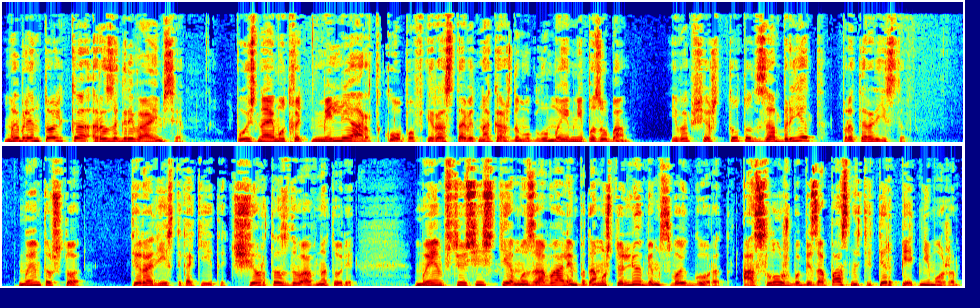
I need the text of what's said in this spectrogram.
Мы, блин, только разогреваемся. Пусть наймут хоть миллиард копов и расставят на каждом углу, мы им не по зубам. И вообще, что тут за бред про террористов? Мы им тут что, террористы какие-то? Черта с два в натуре. Мы им всю систему завалим, потому что любим свой город, а службу безопасности терпеть не можем.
